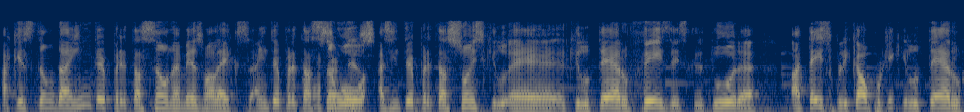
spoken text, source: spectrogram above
a questão da interpretação, não é mesmo, Alex? A interpretação ou as interpretações que, é, que Lutero fez da escritura, até explicar o porquê que Lutero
